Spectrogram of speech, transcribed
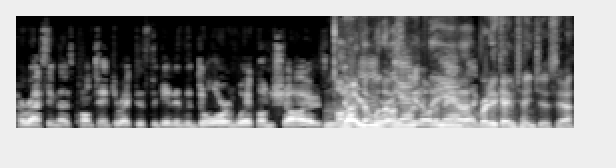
harassing those content directors to get in the door and work on shows. Mm, I heard that one. That was Yeah. with you know what I mean? uh, Like, Radio Game Changers. Yeah.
